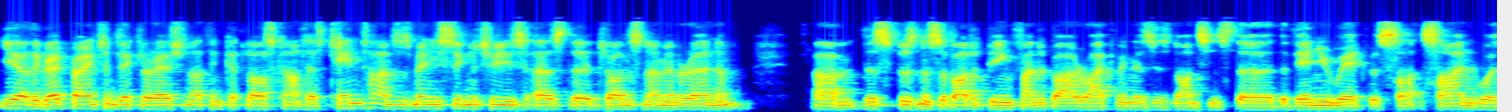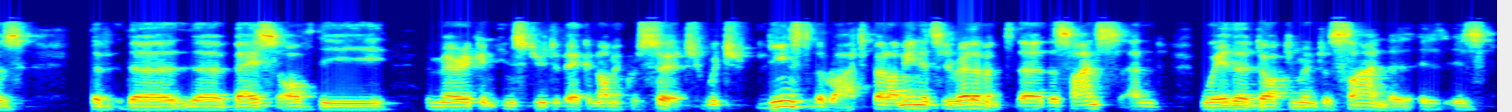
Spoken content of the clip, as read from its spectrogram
yeah, the Great Barrington Declaration, I think at last count, has 10 times as many signatories as the John Snow Memorandum. Um, this business about it being funded by right wingers is nonsense. The the venue where it was signed was the the the base of the American Institute of Economic Research, which leans to the right, but I mean it's irrelevant. The the science and where the document was signed is, is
